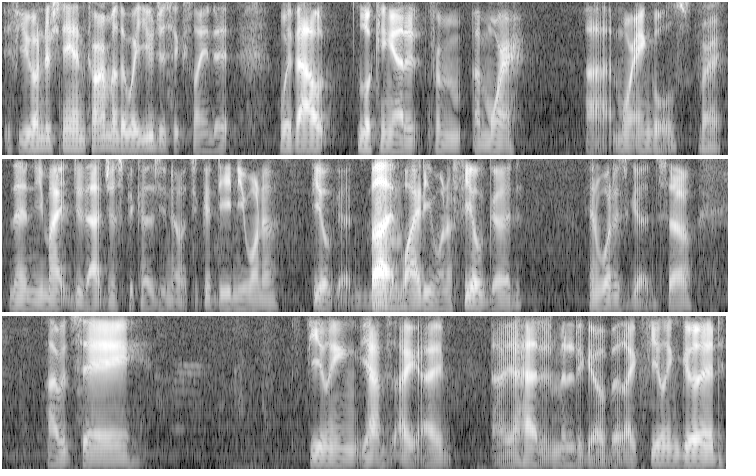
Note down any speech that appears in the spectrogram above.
if you understand karma the way you just explained it without looking at it from a more uh, more angles, right. then you might do that just because you know it's a good deed and you want to feel good. But Mhm. why do you want to feel good? And what is good? So I would say feeling yeah, I I I had it a minute ago, but like feeling good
